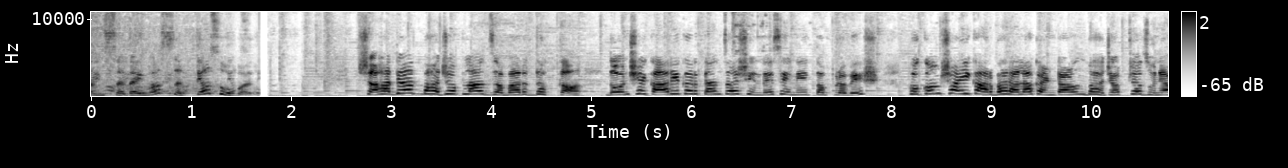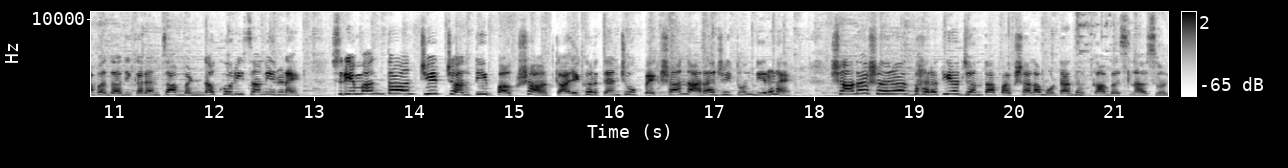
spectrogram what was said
सदैव सत्यासोबत. शहाद्यात भाजपला जबर धक्का. दोनशे कार्यकर्त्यांचा शिंदे सेनेत प्रवेश. हुकुमशाही कारभाराला कंटाळून भाजपच्या जुन्या पदाधिकाऱ्यांचा बंडखोरीचा निर्णय. श्रीमंतांची चलती पक्षात कार्यकर्त्यांची उपेक्षा नाराजीतून निर्णय. शहादा शहरात भारतीय जनता पक्षाला मोठा धक्का बसला असून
